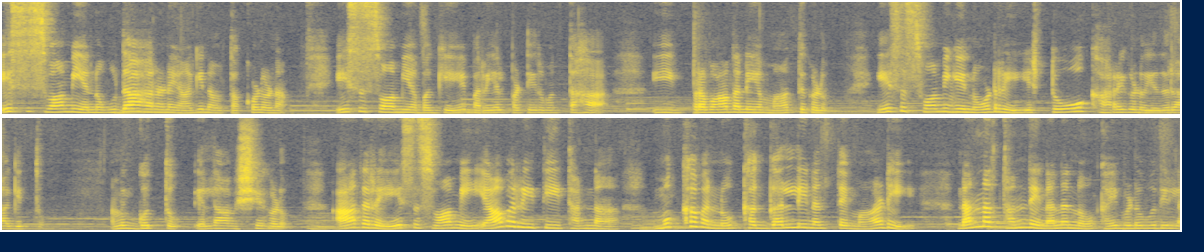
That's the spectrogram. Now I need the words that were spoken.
ಯೇಸು ಸ್ವಾಮಿಯನ್ನು ಉದಾಹರಣೆಯಾಗಿ ನಾವು ತಕ್ಕೊಳ್ಳೋಣ. ಯೇಸು ಸ್ವಾಮಿಯ ಬಗ್ಗೆ ಬರೆಯಲ್ಪಟ್ಟಿರುವಂತಹ ಈ ಪ್ರವಾದನೆಯ ಮಾತುಗಳು. ಯೇಸು ಸ್ವಾಮಿಗೆ ನೋಡ್ರಿ, ಎಷ್ಟೋ ಕಾರ್ಯಗಳು ಎದುರಾಗಿತ್ತು. ನಮಗೆ ಗೊತ್ತು ಎಲ್ಲ ವಿಷಯಗಳು. ಆದರೆ ಯೇಸು ಸ್ವಾಮಿ ಯಾವ ರೀತಿ ತನ್ನ ಮುಖವನ್ನು ಕಗ್ಗಲ್ಲಿನಂತೆ ಮಾಡಿ ನನ್ನ ತಂದೆ ನನ್ನನ್ನು ಕೈ ಬಿಡುವುದಿಲ್ಲ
